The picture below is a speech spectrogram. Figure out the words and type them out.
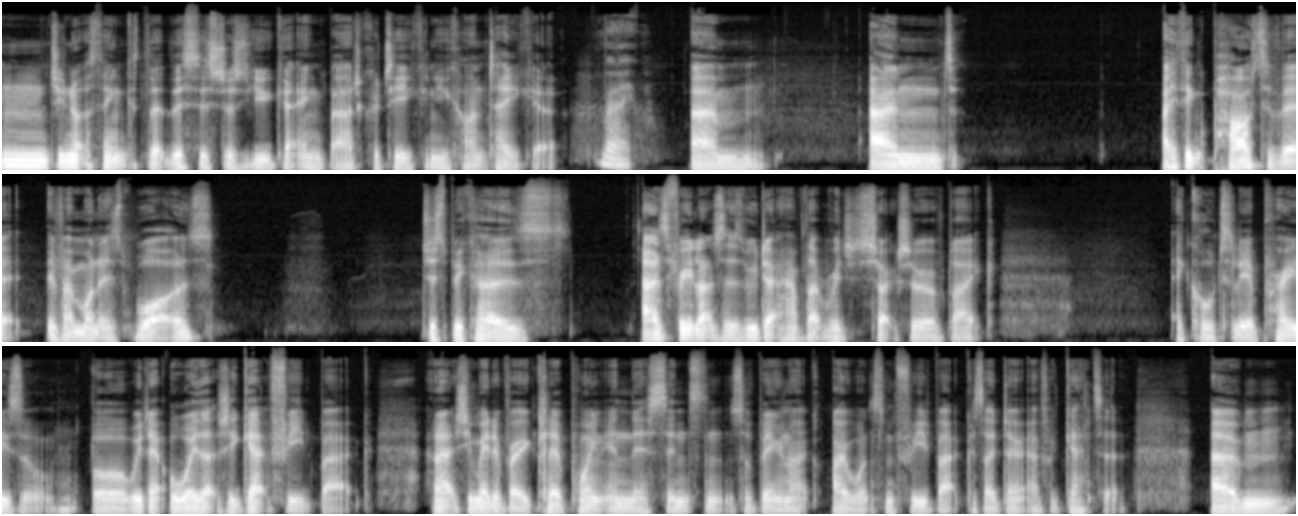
mm, "Do you not think that this is just you getting bad critique and you can't take it?" Right. Um, and I think part of it, if I'm honest, was just because as freelancers we don't have that rigid structure of like a quarterly appraisal, or we don't always actually get feedback. And I actually made a very clear point in this instance of being like, I want some feedback because I don't ever get it. Um,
